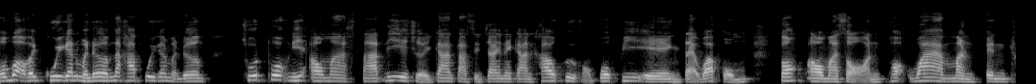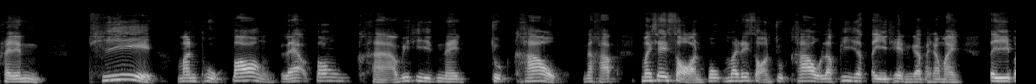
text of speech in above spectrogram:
ผมบอกไปคุยกันเหมือนเดิมนะครับ คุยกันเหมือนเดิม ชุดพวกนี้เอามาสตาร์ทดี้เฉยๆการตัดสินใจในการเข้าคือของพวกพี่เอง แต่ว่าผมต้องเอามาสอน เพราะว่ามันเป็นเทรนด์ที่มันถูกต้องและต้องหาวิธีในจุดเข้านะครับ ไม่ใช่สอนปุ๊บไม่ได้สอนจุดเข้า แล้วพี่จะตีเทรนกันไปทำไม ตีไป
